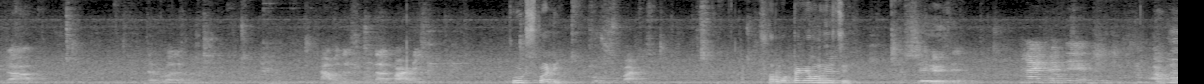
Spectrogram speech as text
এটা এটা বলা যাবে। আমাদের সন্ধ্যার party fruits party fruits party শরবতটা কেমন হয়েছে? সেই হয়েছে। হাই আবু!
